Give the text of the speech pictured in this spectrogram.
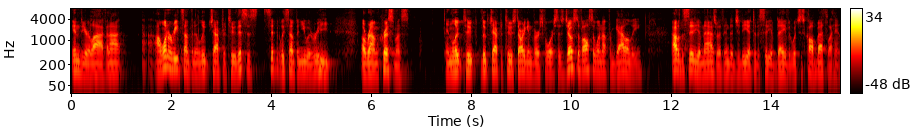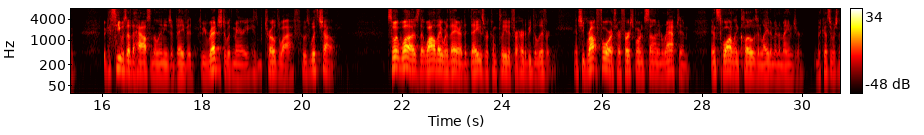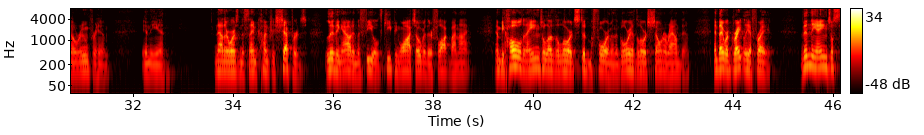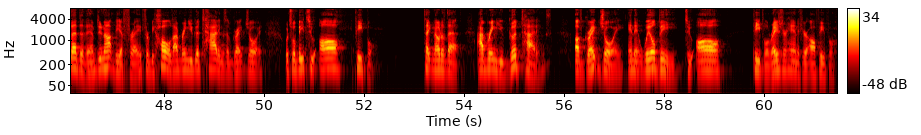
into your life. And I, I want to read something in Luke chapter 2. This is typically something you would read around Christmas. In Luke, 2, Luke chapter 2, starting in verse 4, it says Joseph also went up from Galilee out of the city of Nazareth into Judea to the city of David, which is called Bethlehem, because he was of the house and the lineage of David, to be registered with Mary, his betrothed wife, who was with child. So it was that while they were there, the days were completed for her to be delivered. And she brought forth her firstborn son and wrapped him in swaddling clothes and laid him in a manger, because there was no room for him in the inn. Now there was in the same country shepherds living out in the fields, keeping watch over their flock by night. And behold, an angel of the Lord stood before him, and the glory of the Lord shone around them. And they were greatly afraid. Then the angel said to them, Do not be afraid, for behold, I bring you good tidings of great joy, which will be to all people. Take note of that. I bring you good tidings of great joy, and it will be to all people. Raise your hand if you're all people.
